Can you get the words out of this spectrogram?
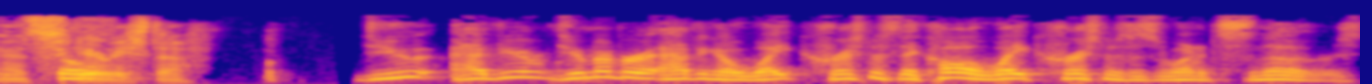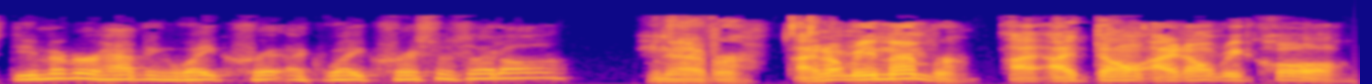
that's so scary stuff. Do you have you do you remember having a white Christmas? They call a white Christmas is when it snows. Do you remember having white like white Christmas at all? Never. I don't remember. I, I don't. I don't recall.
